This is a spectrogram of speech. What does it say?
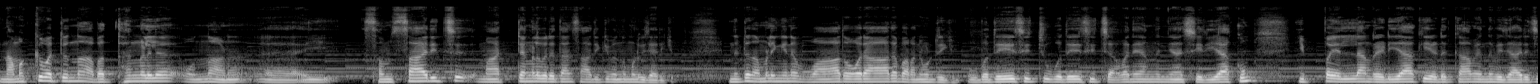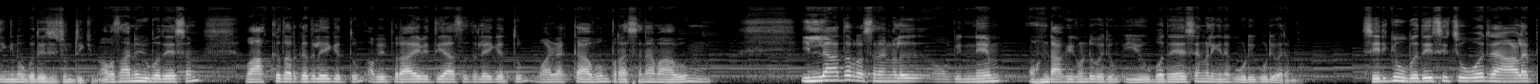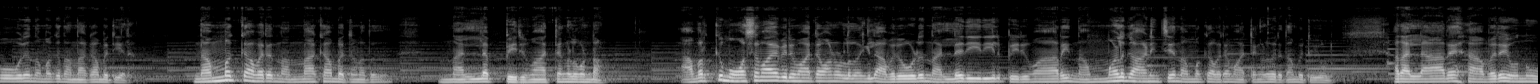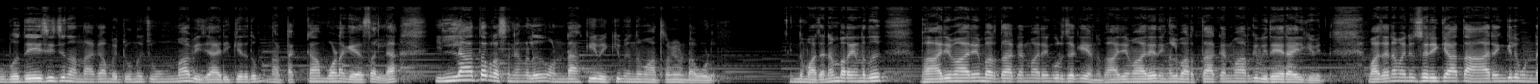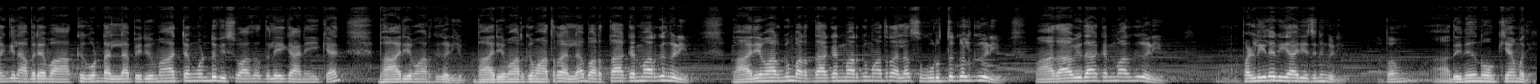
നമുക്ക് പറ്റുന്ന അബദ്ധങ്ങളിൽ ഒന്നാണ് ഈ സംസാരിച്ച് മാറ്റങ്ങൾ വരുത്താൻ സാധിക്കുമെന്ന് നമ്മൾ വിചാരിക്കും. എന്നിട്ട് നമ്മളിങ്ങനെ വാതോരാതെ പറഞ്ഞുകൊണ്ടിരിക്കും. ഉപദേശിച്ച് ഉപദേശിച്ച് അവനെ അങ്ങ് ഞാൻ ശരിയാക്കും ഇപ്പം എല്ലാം റെഡിയാക്കി എടുക്കാം എന്ന് വിചാരിച്ച് ഇങ്ങനെ ഉപദേശിച്ചുകൊണ്ടിരിക്കും. അവസാനം ഈ ഉപദേശം വാക്ക് തർക്കത്തിലേക്ക് എത്തും അഭിപ്രായ വ്യത്യാസത്തിലേക്ക് എത്തും വഴക്കാവും പ്രശ്നമാവും ഇല്ലാത്ത പ്രശ്നങ്ങൾ പിന്നെയും ഉണ്ടാക്കിക്കൊണ്ട് വരും ഈ ഉപദേശങ്ങൾ ഇങ്ങനെ കൂടി കൂടി വരുമ്പോൾ ശരിക്കും ഉപദേശിച്ച് ഒരാളെ പോലും നമുക്ക് നന്നാക്കാൻ പറ്റിയില്ല. നമുക്ക് അവരെ നന്നാക്കാൻ പറ്റണത് നല്ല പെരുമാറ്റങ്ങൾ കൊണ്ടാണ്. അവർക്ക് മോശമായ പെരുമാറ്റമാണുള്ളതെങ്കിൽ അവരോട് നല്ല രീതിയിൽ പെരുമാറി നമ്മൾ കാണിച്ചേ നമുക്ക് അവരെ മാറ്റങ്ങൾ വരുത്താൻ പറ്റുകയുള്ളൂ. അതല്ലാതെ അവരെ ഒന്ന് ഉപദേശിച്ച് നന്നാക്കാൻ പറ്റുമെന്ന് ചുമ്മാ വിചാരിക്കരുതും നടക്കാൻ പോണ കേസല്ല. ഇല്ലാത്ത പ്രശ്നങ്ങൾ ഉണ്ടാക്കി വയ്ക്കുമെന്ന് മാത്രമേ ഉണ്ടാവുള്ളൂ. ഇന്ന് വചനം പറയുന്നത് ഭാര്യമാരെയും ഭർത്താക്കന്മാരെയും കുറിച്ചൊക്കെയാണ്. ഭാര്യമാരെ നിങ്ങൾ ഭർത്താക്കന്മാർക്ക് വിധേയരായിരിക്കുവിൻ. വചനം അനുസരിക്കാത്ത ആരെങ്കിലും ഉണ്ടെങ്കിൽ അവരെ വാക്കുകൊണ്ടല്ല പെരുമാറ്റം കൊണ്ട് വിശ്വാസത്തിലേക്ക് അനയിക്കാൻ ഭാര്യമാർക്ക് കഴിയും. ഭാര്യമാർക്ക് മാത്രമല്ല ഭർത്താക്കന്മാർക്കും കഴിയും. ഭാര്യമാർക്കും ഭർത്താക്കന്മാർക്കും മാത്രമല്ല സുഹൃത്തുക്കൾക്ക് കഴിയും. മാതാപിതാക്കന്മാർക്ക് കഴിയും. പള്ളിയിലെ വികാരിയച്ചനും കഴിയും. അപ്പം അതിന് നോക്കിയാൽ മതി.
